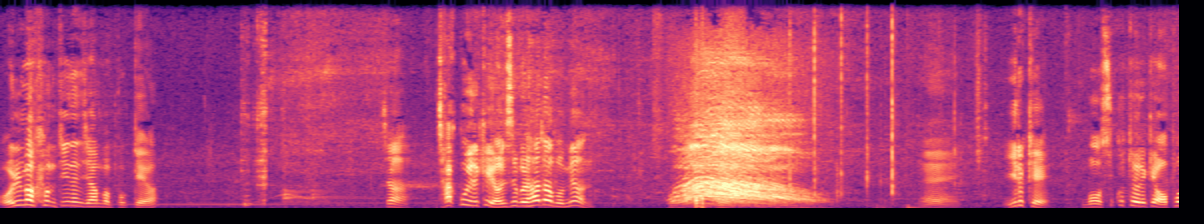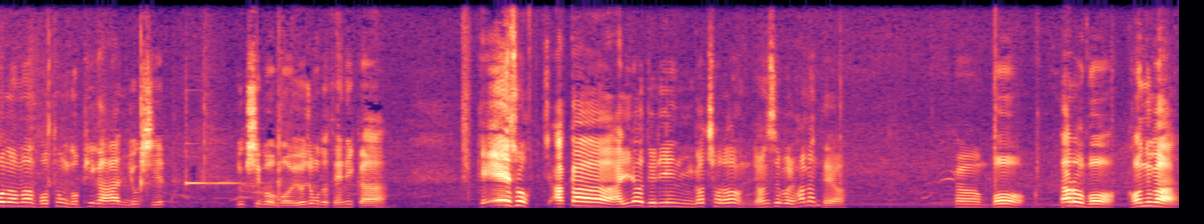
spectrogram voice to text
얼마큼 뛰는지 한번 볼게요. 자, 자꾸 이렇게 연습을 하다 보면 네. 네, 이렇게 뭐 스쿠터 이렇게 엎어놓으면 보통 높이가 한 60, 65 뭐 요 정도 되니까 계속 아까 알려드린 것처럼 연습을 하면 돼요. 어, 뭐 따로 뭐 건우가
